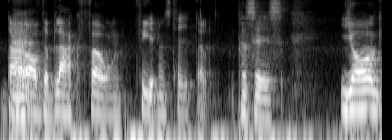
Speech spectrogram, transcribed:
Därav Eh. The Black Phone, filmens titel. Precis. Jag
